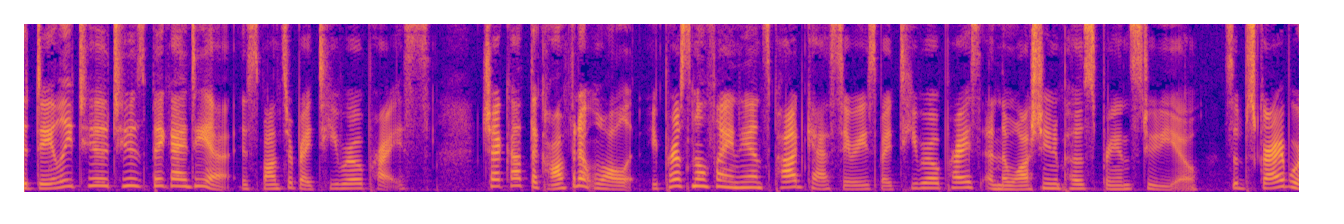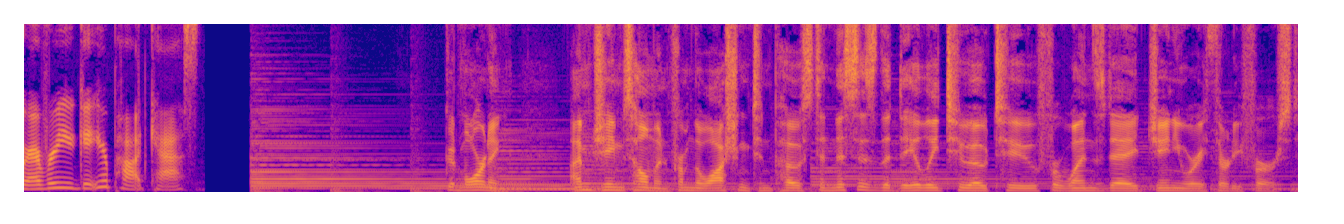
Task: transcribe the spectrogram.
The Daily 202's Big Idea is sponsored by T. Rowe Price. Check out The Confident Wallet, a personal finance podcast series by T. Rowe Price and the Washington Post brand studio. Subscribe wherever you get your podcasts. Good morning. I'm James Hohmann from the Washington Post, and this is the Daily 202 for Wednesday, January 31st.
